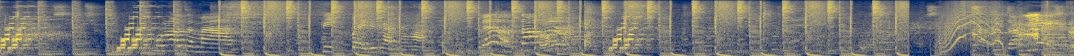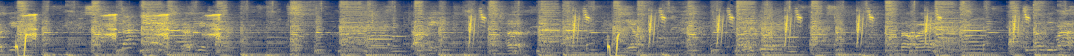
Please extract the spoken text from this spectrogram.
พวกเราจะมาฟิตไปด้วยกันนะคะเร็วตามมาจักกี้ Jogging. จักกี้ Jogging. Jogging. เออเยี่ยม very good ต่อไปคุณทำดีมาก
